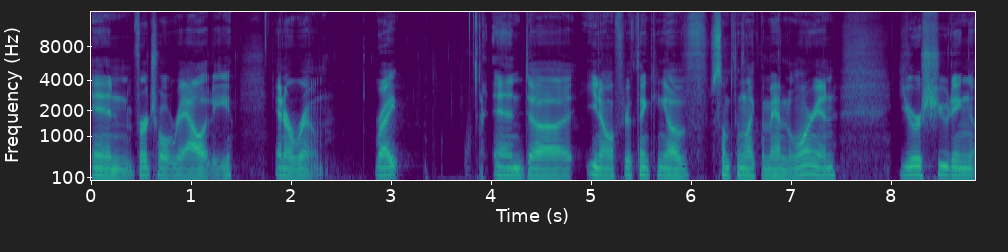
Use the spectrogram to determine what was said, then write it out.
in virtual reality in a room, right? And uh, you know if you're thinking of something like The Mandalorian, you're shooting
